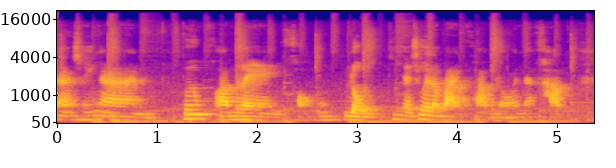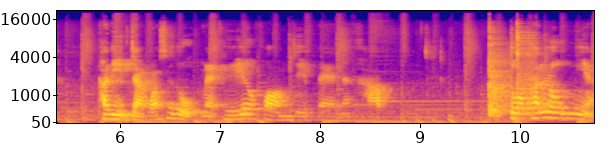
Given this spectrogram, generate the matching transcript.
การใช้งาน เพิ่มความแรงของลมที่จะช่วยระบายความร้อนนะครับ ผลิตจากวัสดุ Material Form Japan นะครับ ตัวพัดลมเนี่ย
